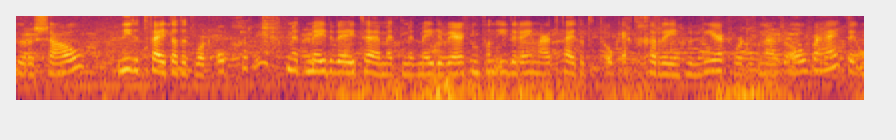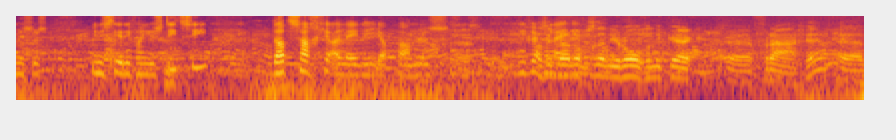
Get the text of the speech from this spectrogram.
Curaçao niet het feit dat het wordt opgericht met medeweten en met, met medewerking van iedereen, maar het feit dat het ook echt gereguleerd wordt vanuit de overheid, bij ons dus ministerie van Justitie. Dat zag je alleen in Japan. Dus die Als ik nou nog eens naar die rol van de kerk vraag. Ehm,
